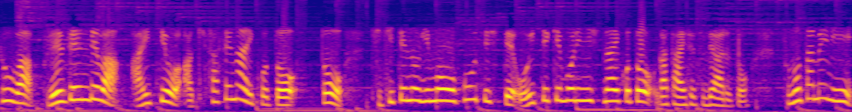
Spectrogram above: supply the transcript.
今日はプレゼンでは相手を飽きさせないことと聞き手の疑問を放置して置いてけぼりにしないことが大切であると。そのために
